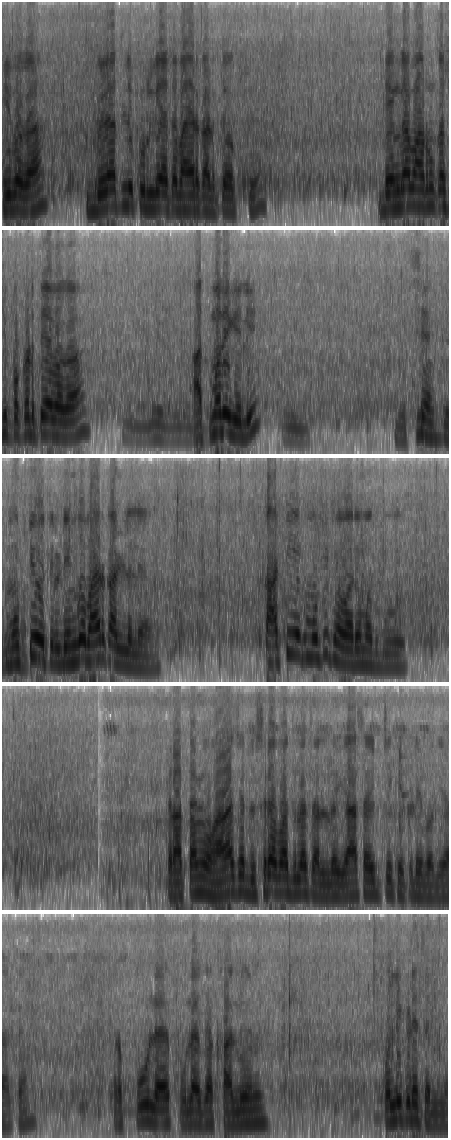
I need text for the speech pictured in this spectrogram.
ही बघा बिळातली कुर्ली आता बाहेर काढतोय अक्षू. डेंगा मारून कशी पकडते बघा. आतमध्ये गेली. मोठी होती डेंगो बाहेर काढलेले आहे. काठी एक मोठी ठेवा रे मजबूत. तर आता मी व्हाळाच्या दुसऱ्या बाजूला चाललो या साईडचे खेकडे बघूया आता. तर पूल आहे पुलाच्या खालून पलीकडे चाललो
